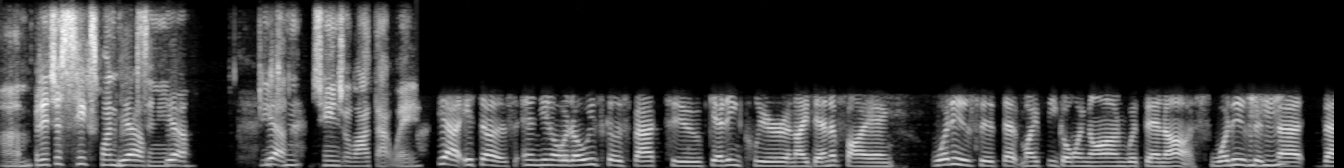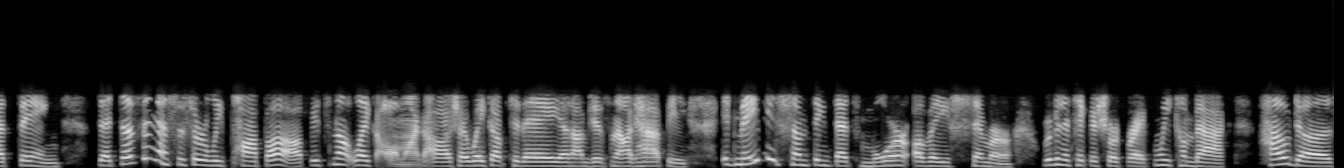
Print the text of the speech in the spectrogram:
Um, but it just takes one person yeah, yeah. Know? You yeah. can change a lot that way. Yeah, it does. And, you know, it always goes back to getting clear and identifying what is it that might be going on within us? What is Mm-hmm. it that, that thing that doesn't necessarily pop up? It's not like, oh my gosh, I wake up today and I'm just not happy. It may be something that's more of a simmer. We're going to take a short break. When we come back, how does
